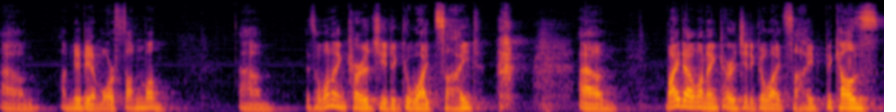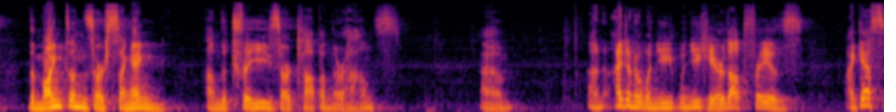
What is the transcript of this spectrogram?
um, and maybe a more fun one. Um, is I want to encourage you to go outside. Um, why do I want to encourage you to go outside? Because the mountains are singing and the trees are clapping their hands. Um, and I don't know when you when you hear that phrase, I guess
